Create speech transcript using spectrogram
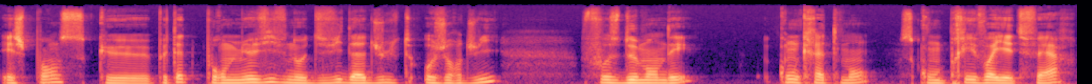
Et je pense que peut-être pour mieux vivre notre vie d'adulte aujourd'hui, faut se demander concrètement ce qu'on prévoyait de faire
